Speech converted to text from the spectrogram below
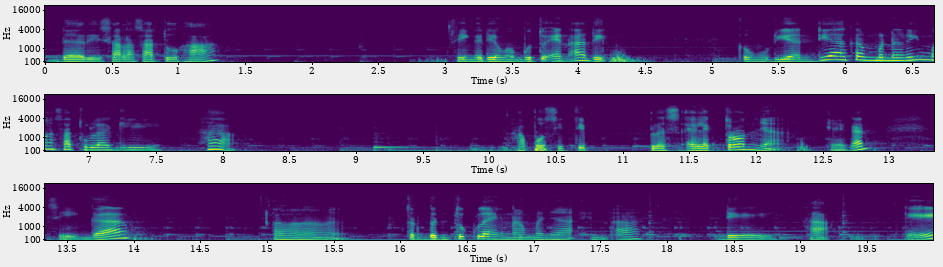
dari salah satu H sehingga dia membutuhkan NAD. Kemudian dia akan menerima satu lagi H. H positif plus elektronnya, ya kan? Sehingga uh, terbentuklah yang namanya NADH. Oke. Okay?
